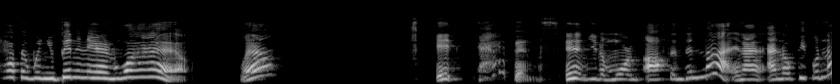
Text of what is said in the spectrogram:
happen when you've been in there a while? Well, it happens, and you know more often than not. And I, I know people know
